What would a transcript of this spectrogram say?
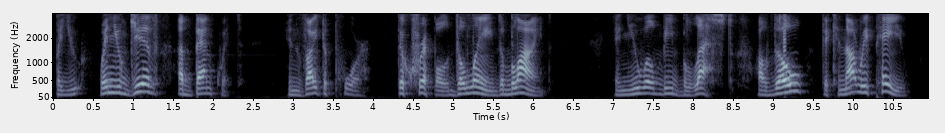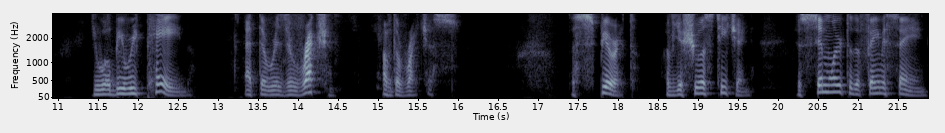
But you, when you give a banquet, invite the poor, the crippled, the lame, the blind, and you will be blessed. Although they cannot repay you, you will be repaid at the resurrection of the righteous. The spirit of Yeshua's teaching is similar to the famous saying,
